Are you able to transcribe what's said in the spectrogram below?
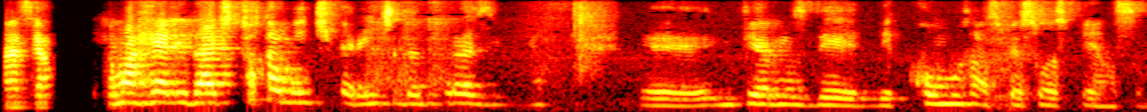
Mas é uma realidade totalmente diferente da do Brasil, né? é, em termos de, de como as pessoas pensam.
